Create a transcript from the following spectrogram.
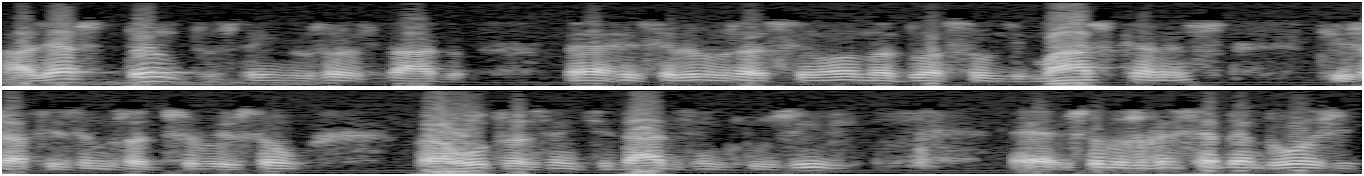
aliás, tantos têm nos ajudado. Né? Recebemos a semana doação de máscaras, que já fizemos a distribuição para outras entidades, inclusive. É, estamos recebendo hoje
